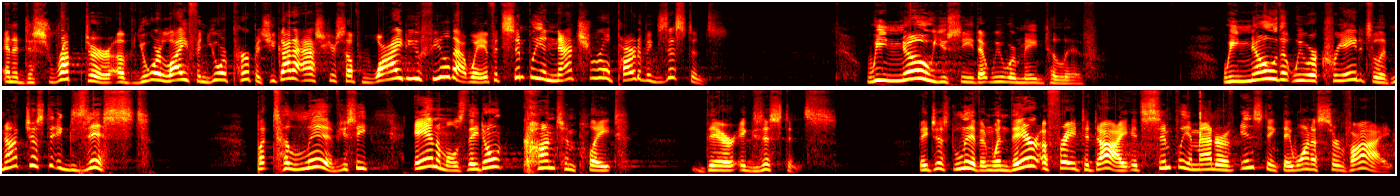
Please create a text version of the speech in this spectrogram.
and a disruptor of your life and your purpose, you got to ask yourself, why do you feel that way if it's simply a natural part of existence? We know, you see, that we were made to live. We know that we were created to live, not just to exist, but to live. You see, animals, they don't contemplate their existence. They just live. And when they're afraid to die, it's simply a matter of instinct. They want to survive.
